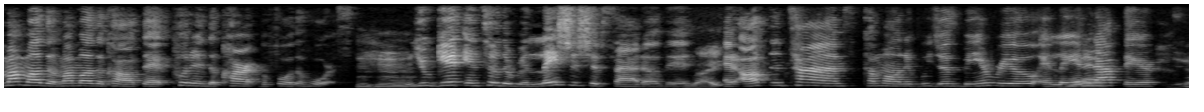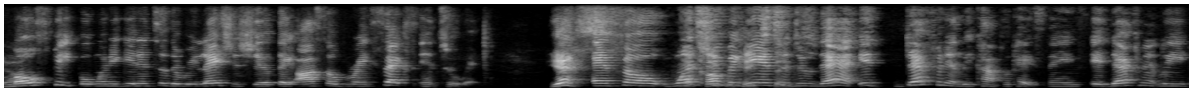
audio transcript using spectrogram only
my mother my mother called that putting the cart before the horse hmm you get into the relationship side of it Right. and oftentimes come on if we just being real and laying it out there Yeah. most people when they get into the relationship they also bring sex into it yes. and so once you begin to do that it definitely complicates things it definitely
